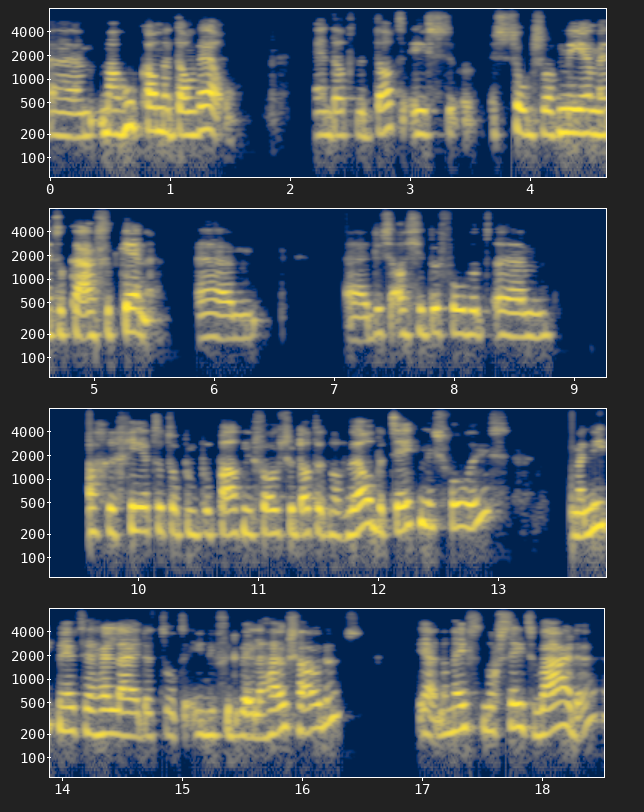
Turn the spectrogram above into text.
um, maar hoe kan het dan wel? En dat we dat is soms wat meer met elkaar verkennen. Um, uh, dus als je bijvoorbeeld aggregeert het op een bepaald niveau, zodat het nog wel betekenisvol is, maar niet meer te herleiden tot individuele huishoudens, ja, dan heeft het nog steeds waarde,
